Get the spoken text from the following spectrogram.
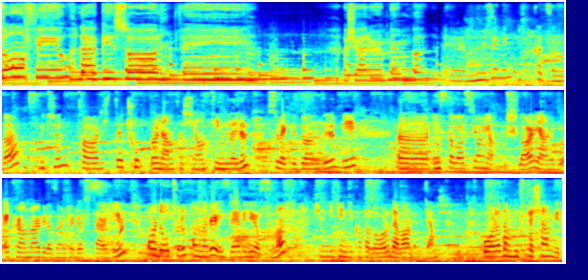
Don't feel like it's all in vain. I try to remember. Ee, müzenin ilk katında bütün tarihte çok önem taşıyan filmlerin sürekli döndüğü bir e, instalasyon yapmışlar. Yani bu ekranlar biraz önce gösterdiğim. Orada oturup onları izleyebiliyorsunuz. Şimdi ikinci kata doğru devam edeceğim. Bu arada muhteşem bir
